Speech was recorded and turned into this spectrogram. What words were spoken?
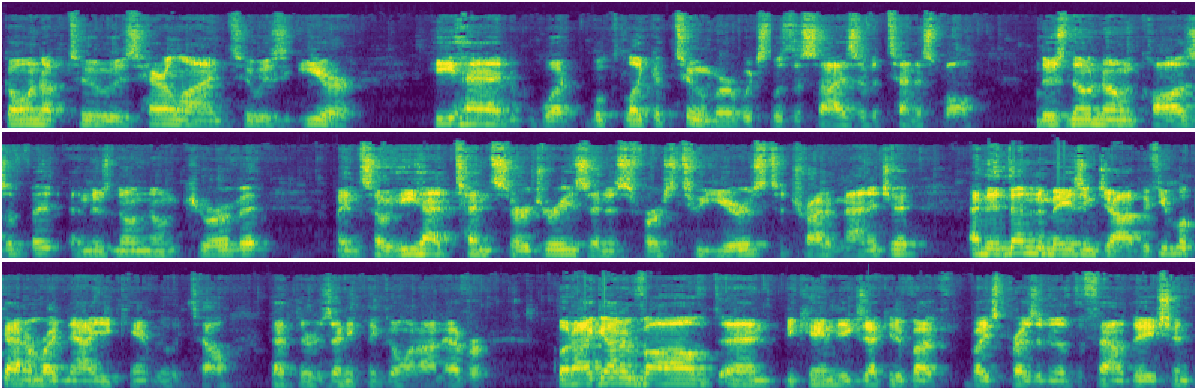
going up to his hairline to his ear, he had what looked like a tumor, which was the size of a tennis ball. There's no known cause of it, and there's no known cure of it. And so he had 10 surgeries in his first two years to try to manage it. And they've done an amazing job. If you look at them right now, you can't really tell that there's anything going on ever. But I got involved and became the executive vice president of the foundation.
